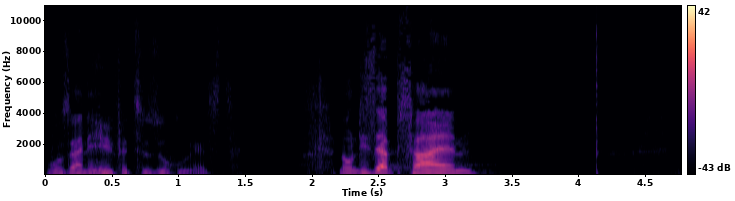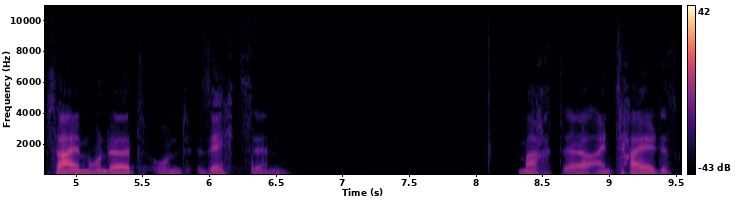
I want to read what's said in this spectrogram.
wo seine Hilfe zu suchen ist. Nun, dieser Psalm, Psalm 116, macht äh, ein Teil des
